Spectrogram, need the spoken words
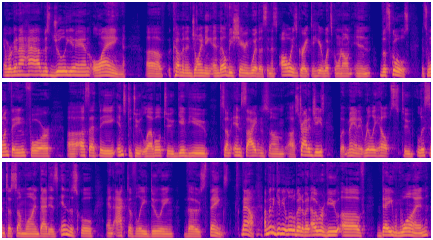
and we're going to have Ms. Julianne Lang uh, coming and joining, and they'll be sharing with us. And it's always great to hear what's going on in the schools. It's one thing for uh, us at the institute level to give you some insight and some uh, strategies, but man, it really helps to listen to someone that is in the school and actively doing those things. Now, I'm going to give you a little bit of an overview of day one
